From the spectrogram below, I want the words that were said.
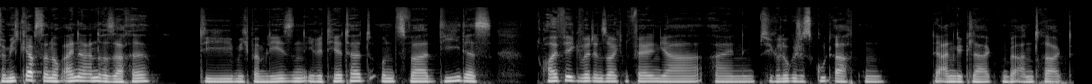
Für mich gab es dann noch eine andere Sache, die mich beim Lesen irritiert hat, und zwar die, dass häufig wird in solchen Fällen ja ein psychologisches Gutachten der Angeklagten beantragt.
